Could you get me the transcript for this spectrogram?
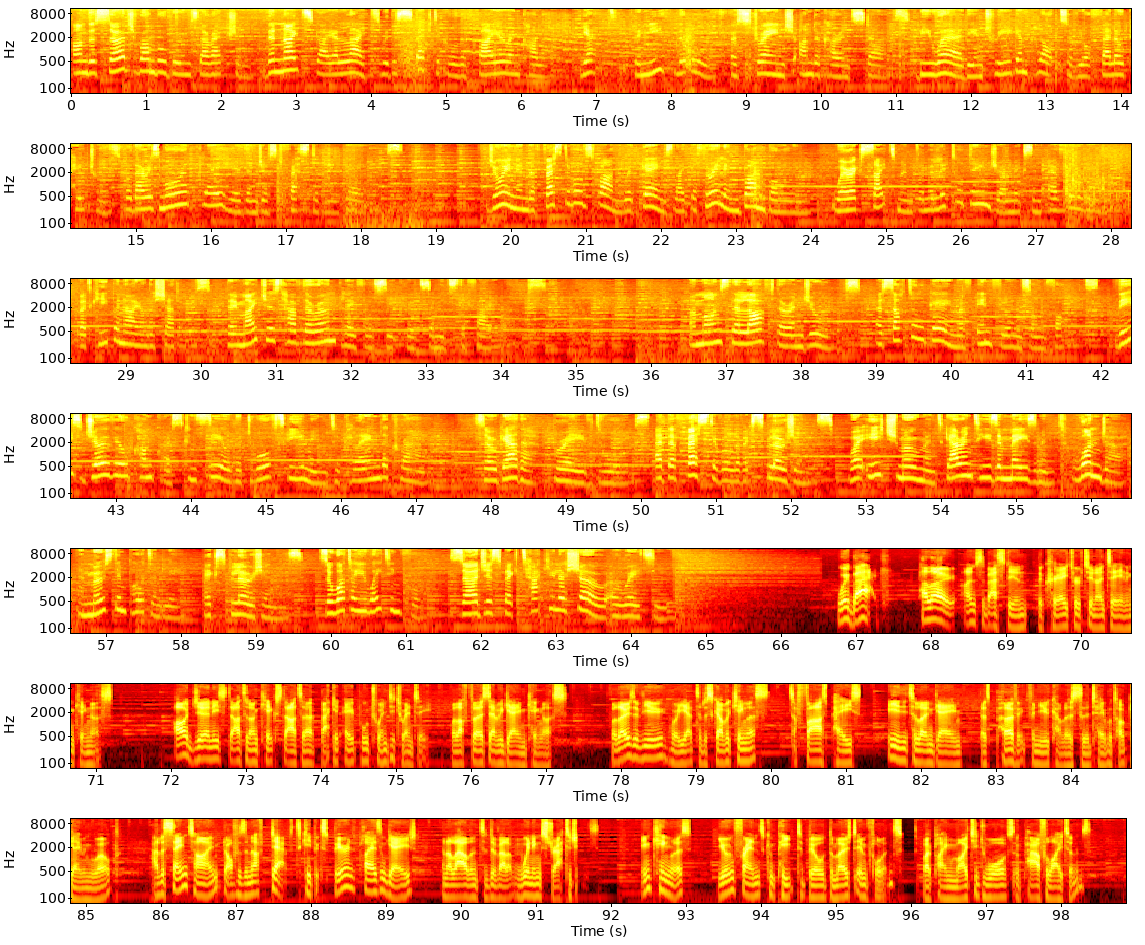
Under Surge Rumbleboom's direction, the night sky alights with a spectacle of fire and color. Yet, beneath the orb, a strange undercurrent stirs. Beware the intrigue and plots of your fellow patrons, for there is more at play here than just festival games. Join in the festival's fun with games like the thrilling Bomb Bowling, where excitement and a little danger mix in every round. But keep an eye on the shadows. They might just have their own playful secrets amidst the fireworks. Amongst the laughter and jewels, a subtle game of influence unfolds. These jovial conquests conceal the dwarf scheming to claim the crown. So gather, brave dwarves, at the Festival of Explosions, where each moment guarantees amazement, wonder, and most importantly, explosions. So, what are you waiting for? Surge's spectacular show awaits you. We're back. Hello, I'm Sebastian, the creator of 219 and Kingless. Our journey started on Kickstarter back in April 2020 with our first ever game, Kingless. For those of you who are yet to discover Kingless, it's a fast paced, easy to learn game that's perfect for newcomers to the tabletop gaming world. At the same time, it offers enough depth to keep experienced players engaged and allow them to develop winning strategies. In Kingless, you and friends compete to build the most influence by playing mighty dwarves and powerful items,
